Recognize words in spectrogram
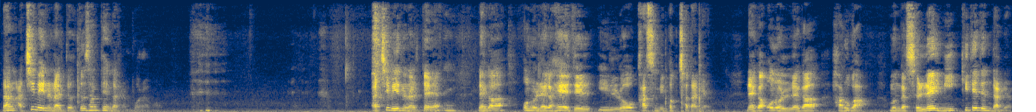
난 아침에 일어날 때 어떤 상태인가를 한번 보라고 아침에 일어날 때 네. 내가 오늘 내가 해야 될 일로 가슴이 벅차다면 내가 오늘 내가 하루가 뭔가 설레임이 기대된다면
